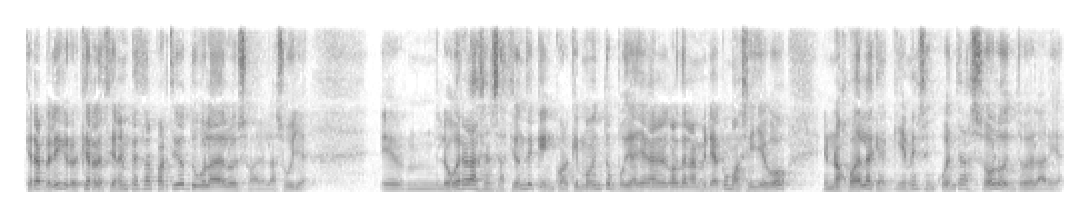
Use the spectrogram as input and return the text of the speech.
que era peligro. Es que recién empezó el partido, tuvo la de Luis Suárez, la suya. Em, luego era la sensación de que en cualquier momento podía llegar el gol de la Almería como así llegó, en una jugada en la que Akieme se encuentra solo dentro del área.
